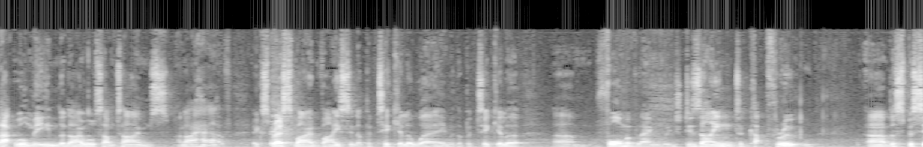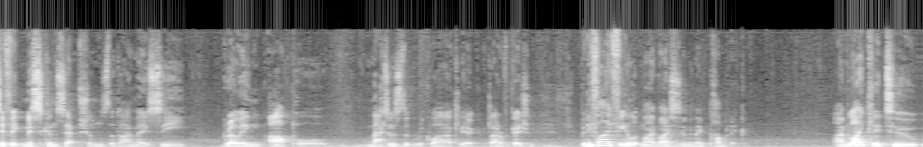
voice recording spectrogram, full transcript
that will mean that I will sometimes, and I have, express my advice in a particular way with a particular um, form of language designed to cut through uh, the specific misconceptions that I may see growing up or matters that require clear clarification. But if I feel that my advice is going to be made public, I'm likely to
